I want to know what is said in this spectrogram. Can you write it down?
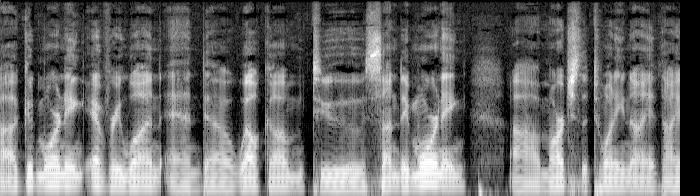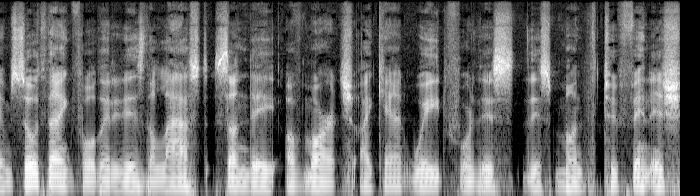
uh, good morning, everyone, and uh, welcome to Sunday morning, uh, March the 29th. I am so thankful that it is the last Sunday of March. I can't wait for this this month to finish,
